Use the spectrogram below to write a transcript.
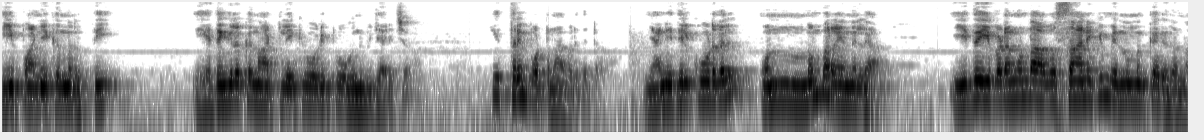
ഈ പണിയൊക്കെ നിർത്തി ഏതെങ്കിലുമൊക്കെ നാട്ടിലേക്ക് ഓടിപ്പോകുമെന്ന് വിചാരിച്ചോ? ഇത്രയും പൊട്ടനാവരുത് കേട്ടോ ഞാൻ ഇതിൽ കൂടുതൽ ഒന്നും പറയുന്നില്ല. ഇത് ഇവിടം കൊണ്ട് അവസാനിക്കും എന്നൊന്നും കരുതണ്ട.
